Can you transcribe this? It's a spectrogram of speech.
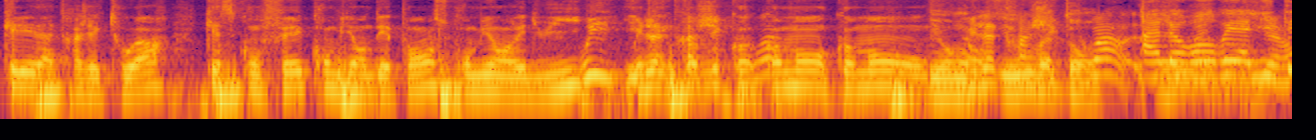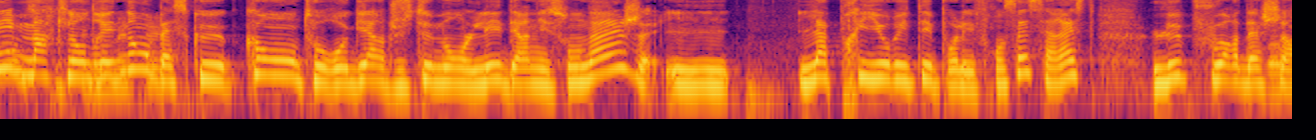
quelle est la trajectoire, qu'est-ce qu'on fait, combien on dépense, combien on réduit. Oui, mais et la trajectoire- comment, comment, on- Mais la trajectoire. Alors en réalité, Marc Landré, non, parce que quand on regarde justement les derniers sondages, la priorité pour les Français, ça reste le pouvoir d'achat.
